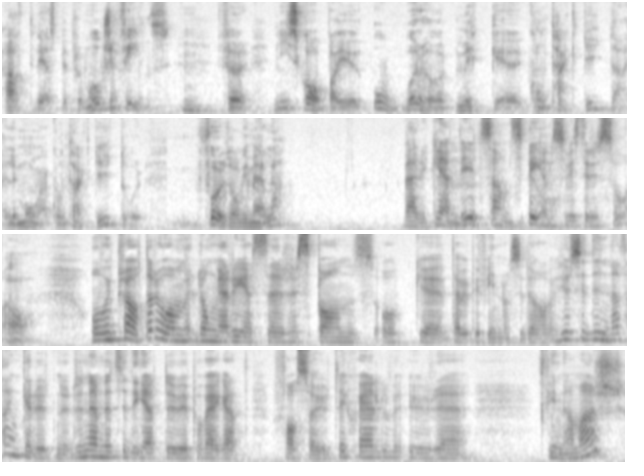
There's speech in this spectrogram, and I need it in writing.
att Väsby Promotion finns. Mm. För ni skapar ju oerhört mycket kontaktyta, eller många kontaktytor, företag emellan. Verkligen, det är ju ett samspel, ja. så visst är det så. Ja. Om vi pratar då om långa resor, respons och eh, där vi befinner oss idag. Hur ser dina tankar ut nu? Du nämnde tidigare att du är på väg att fasa ut dig själv ur eh, Finnhammars.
